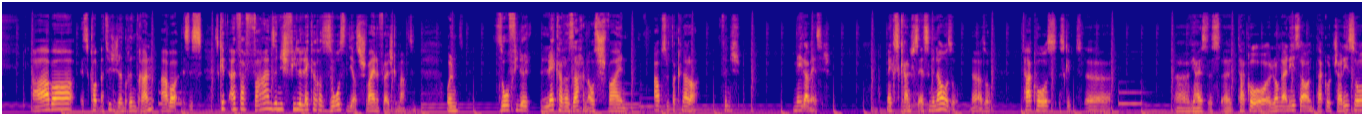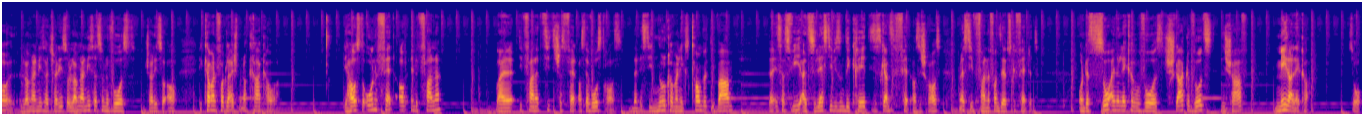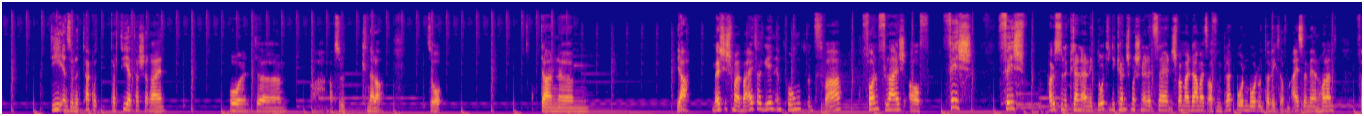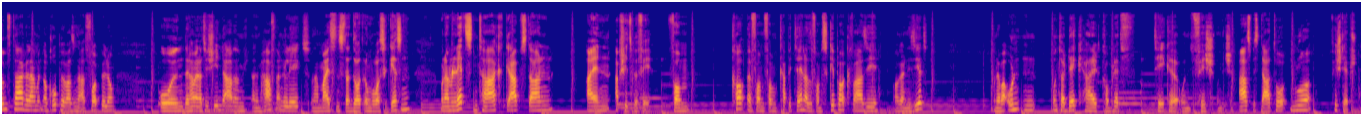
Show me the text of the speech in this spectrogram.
Aber es kommt natürlich nicht drin dran. Aber es ist, es gibt einfach wahnsinnig viele leckere Soßen, die aus Schweinefleisch gemacht sind. Und so viele leckere Sachen aus Schwein. Absoluter Knaller finde ich megamäßig. Mexikanisches Essen genauso. Ne? Also Tacos, es gibt, äh, äh, wie heißt es, äh, Taco Longanisa und Taco Chorizo. Longanisa, Chorizo. Longanisa ist so eine Wurst, Chorizo auch. Die kann man vergleichen mit einer Krakauer. Die haust du ohne Fett auf, in die Pfanne, weil die Pfanne zieht sich das Fett aus der Wurst raus. Und dann ist die 0, nix, kaum wird die warm, da ist das wie, als lässt die wie so ein Dekret dieses ganze Fett aus sich raus und dann ist die Pfanne von selbst gefettet. Und das ist so eine leckere Wurst, stark gewürzt, nicht scharf, mega lecker. So, die in so eine Taco-Tortilla-Tasche rein und ähm, oh, absolut Knaller. So, dann ähm, ja, möchte ich mal weitergehen im Punkt und zwar von Fleisch auf Fisch. Fisch habe ich so eine kleine Anekdote, die kann ich mal schnell erzählen. Ich war mal damals auf einem Plattbodenboot unterwegs auf dem Eismeer in Holland. Fünf Tage lang mit einer Gruppe, war so eine Art Fortbildung. Und dann haben wir natürlich jeden Abend an einem Hafen angelegt und haben meistens dann dort irgendwo was gegessen. Und am letzten Tag gab es dann ein Abschiedsbuffet vom, Ko äh, vom, vom Kapitän, also vom Skipper quasi organisiert. Und da war unten unter Deck halt komplett Theke und Fisch. Und ich aß bis dato nur Fischstäbchen.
